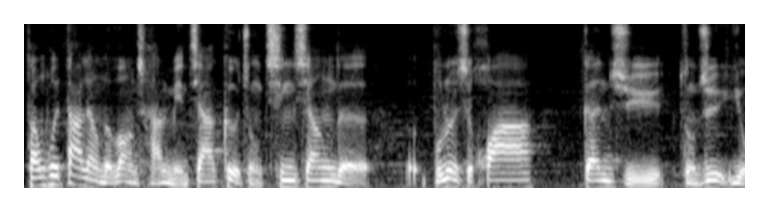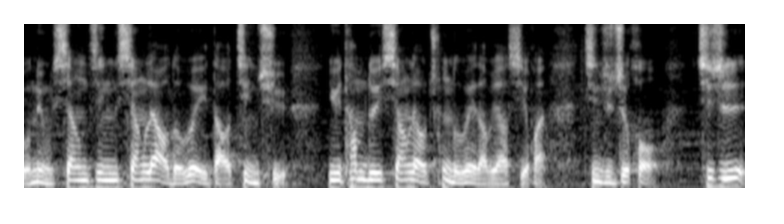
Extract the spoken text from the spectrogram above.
他们会大量的往茶里面加各种清香的，不论是花、柑橘，总之有那种香精、香料的味道进去，因为他们对香料冲的味道比较喜欢。进去之后，其实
